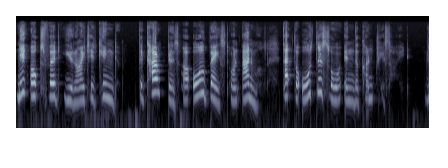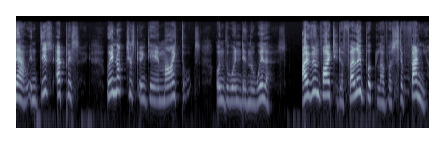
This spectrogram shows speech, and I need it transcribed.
near Oxford, United Kingdom. The characters are all based on animals that the author saw in the countryside. Now, in this episode, we're not just going to hear my thoughts on The Wind in the Willows. I've invited a fellow book lover, Stefania,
